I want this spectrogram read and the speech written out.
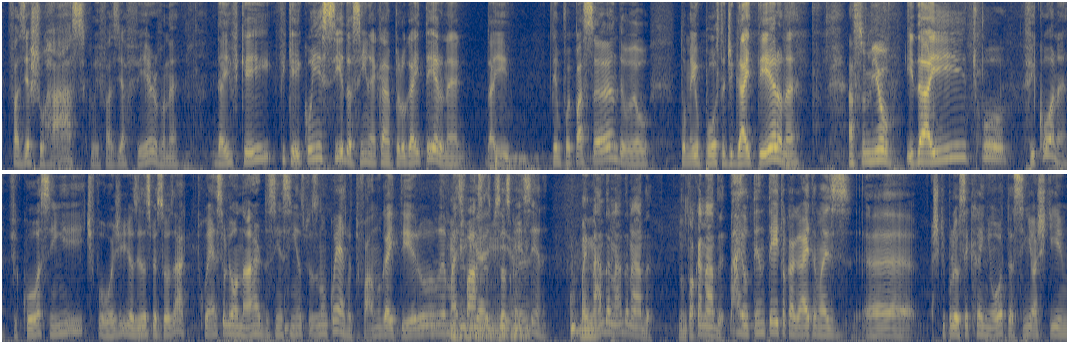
fazia churrasco e fazia fervo, né? E daí fiquei, fiquei conhecido, assim, né, cara, pelo gaiteiro, né? Daí o tempo foi passando, eu tomei o posto de gaiteiro, né? Assumiu. E daí, tipo, ficou, né? Ficou assim e, tipo, hoje, às vezes as pessoas, ah, tu conhece o Leonardo, assim, assim, as pessoas não conhecem. Mas tu fala no gaiteiro, é mais fácil das pessoas Gaiteiro. conhecerem, né? Mas nada, nada, nada. Não toca nada. Ah, eu tentei tocar gaita, mas é, acho que por eu ser canhoto, assim, eu acho que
